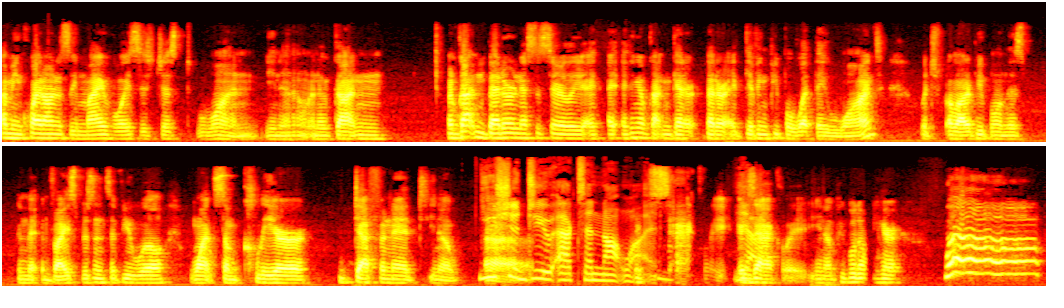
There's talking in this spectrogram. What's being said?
I mean, quite honestly, my voice is just one, you know, and I've gotten, I've gotten better necessarily. I, I think I've gotten better, better at giving people what they want, which a lot of people in this, in the advice business, if you will, want some clear, definite, you know. You uh, should do X and not Y. Exactly. Yeah. Exactly. You know, people don't hear, well,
